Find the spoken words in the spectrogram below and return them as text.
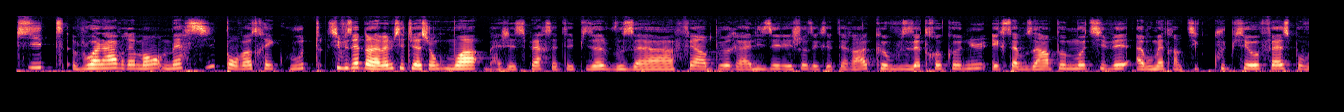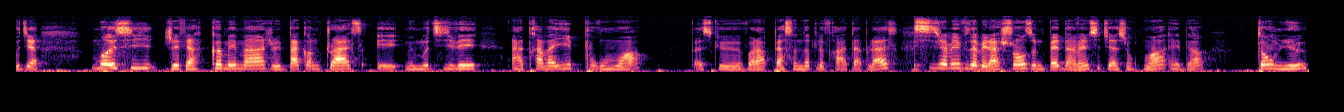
quitte. Voilà vraiment, merci pour votre écoute. Si vous êtes dans la même situation que moi, bah, j'espère cet épisode vous a fait un peu réaliser les choses, etc. Que vous êtes reconnu et que ça vous a un peu motivé à vous mettre un petit coup de pied aux fesses pour vous dire moi aussi, je vais faire comme Emma, je vais back on track et me motiver à travailler pour moi parce que voilà, personne d'autre le fera à ta place. si jamais vous avez la chance de ne pas être dans la même situation que moi, eh bien, tant mieux,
